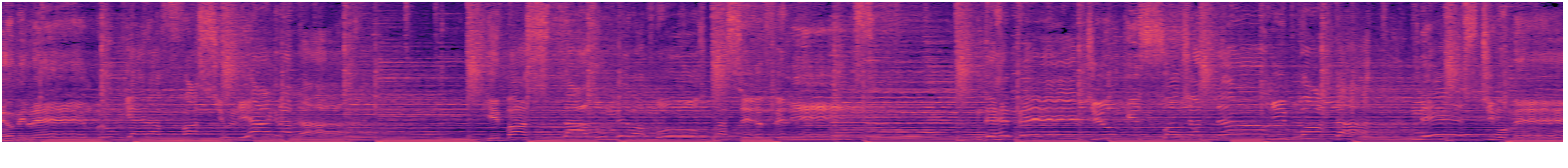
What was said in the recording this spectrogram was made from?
Eu me lembro que era fácil lhe agradar. Que bastava o meu amor pra ser feliz. De repente, o que sou já não importa neste momento.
